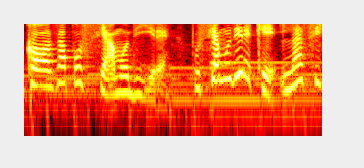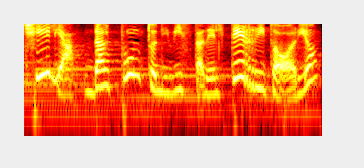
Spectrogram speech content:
Cosa possiamo dire? Possiamo dire che la Sicilia, dal punto di vista del territorio,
